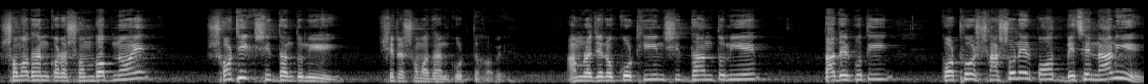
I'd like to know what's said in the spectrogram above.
সমাধান করা সম্ভব নয়। সঠিক সিদ্ধান্ত নিয়েই সেটা সমাধান করতে হবে। আমরা যেন কঠিন সিদ্ধান্ত নিয়ে তাদের প্রতি কঠোর শাসনের পথ বেছে না নিয়ে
